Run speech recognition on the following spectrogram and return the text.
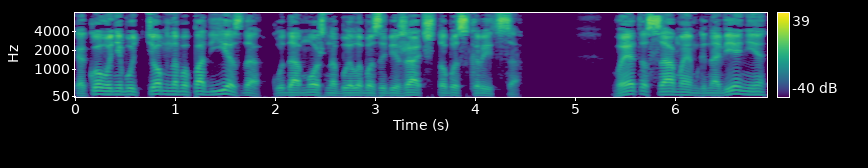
какого-нибудь темного подъезда, куда можно было бы забежать, чтобы скрыться. В это самое мгновение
